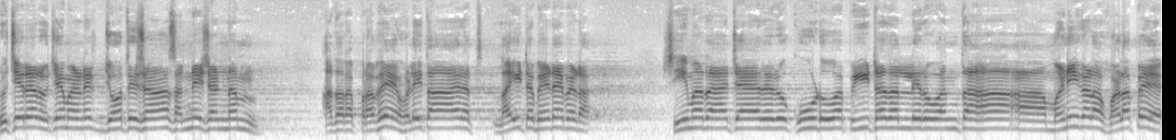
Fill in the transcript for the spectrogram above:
ರುಚಿರ ರುಚಿಮಣಿ ಜ್ಯೋತಿಷ ಸನ್ನಿಷಣ್ಣಂ. ಅದರ ಪ್ರಭೆ ಹೊಳಿತಾ ಇರತ್ತೆ ಲೈಟ್ ಬೇಡೇ ಬೇಡ. ಶ್ರೀಮದಾಚಾರ್ಯರು ಕೂಡುವ ಪೀಠದಲ್ಲಿರುವಂತಹ ಆ ಮಣಿಗಳ ಹೊಳಪೆ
